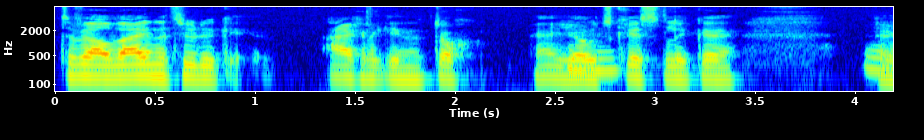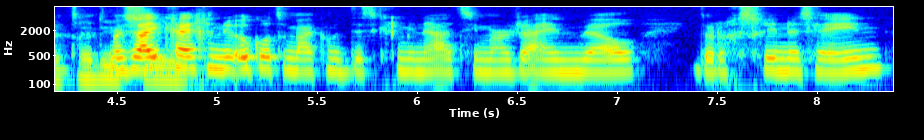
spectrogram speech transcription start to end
terwijl wij natuurlijk eigenlijk in een toch hè, Mhm. joods-christelijke Ja. eh, traditie... Maar zij krijgen nu ook wel te maken met discriminatie, maar zijn wel door de geschiedenis heen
